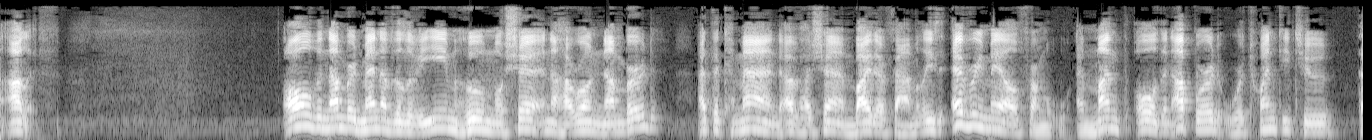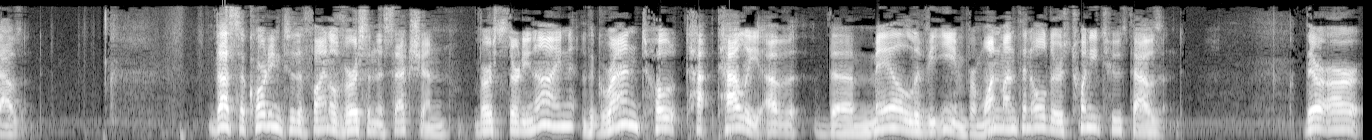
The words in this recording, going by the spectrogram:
aleph. All the numbered men of the Leviim whom Moshe and Aharon numbered, at the command of Hashem by their families, every male from a month old and upward were 22,000. Thus, according to the final verse in the section, verse 39, the grand tally of the male Levi'im from one month and older is 22,000. There are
